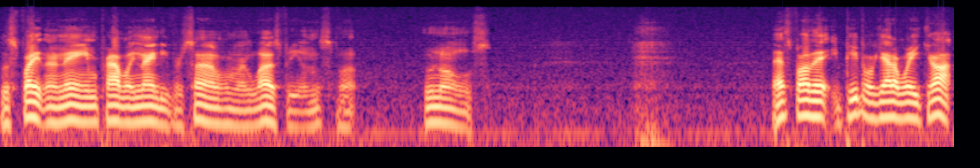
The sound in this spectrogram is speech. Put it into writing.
Despite their name, probably 90% of them are lesbians, but who knows. That's about it. People gotta wake up.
